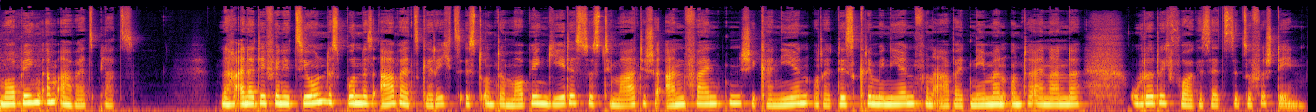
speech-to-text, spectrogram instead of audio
Mobbing am Arbeitsplatz. Nach einer Definition des Bundesarbeitsgerichts ist unter Mobbing jedes systematische Anfeinden, Schikanieren oder Diskriminieren von Arbeitnehmern untereinander oder durch Vorgesetzte zu verstehen.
